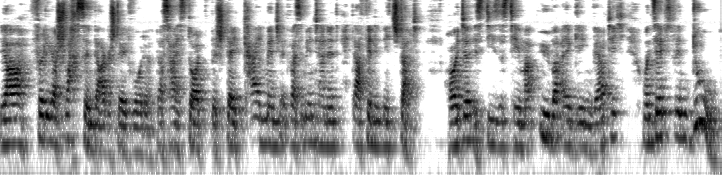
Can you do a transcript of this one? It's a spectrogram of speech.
ja, völliger Schwachsinn dargestellt wurde. Das heißt, dort bestellt kein Mensch etwas im Internet, da findet nichts statt. Heute ist dieses Thema überall gegenwärtig und selbst wenn du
